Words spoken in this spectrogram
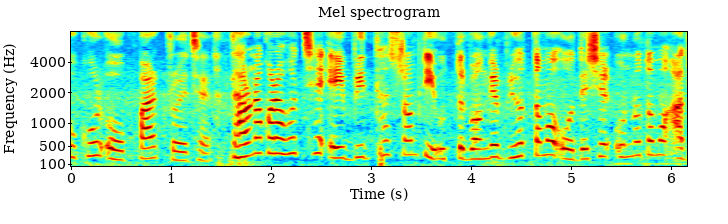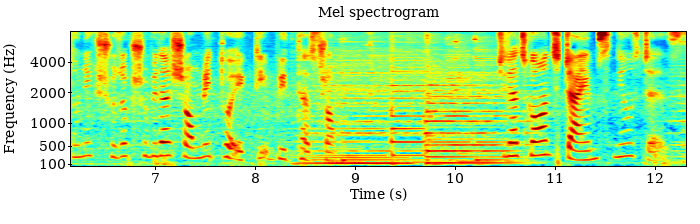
পুকুর ও পার্ক রয়েছে। ধারণা করা হচ্ছে এই বৃদ্ধাশ্রমটি উত্তরবঙ্গের বৃহত্তম ও দেশের অন্যতম আধুনিক সুযোগ সুবিধা সমৃদ্ধ একটি বৃদ্ধাশ্রম। সিরাজগঞ্জ টাইমস নিউজ ডেস্ক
